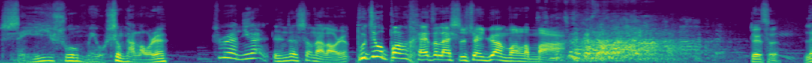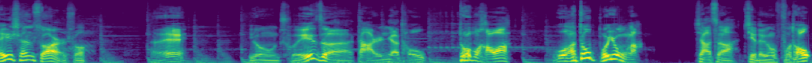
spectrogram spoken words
谁说没有圣诞老人？是不是？你看人家圣诞老人不就帮孩子来实现愿望了吗？对此，雷神索尔说：“哎。”用锤子打人家头多不好啊！我都不用了，下次啊记得用斧头。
